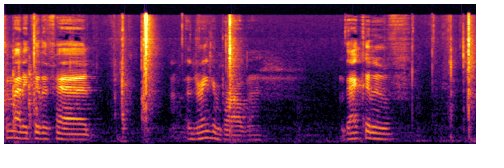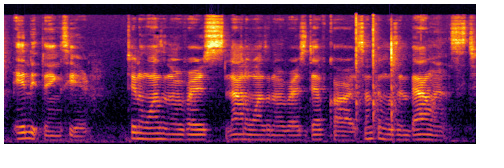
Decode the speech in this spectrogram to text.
Somebody could have had a drinking problem. That could have ended things here. Ten of Wands in the reverse, Nine of Wands in the reverse, Death card. Something was imbalanced.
